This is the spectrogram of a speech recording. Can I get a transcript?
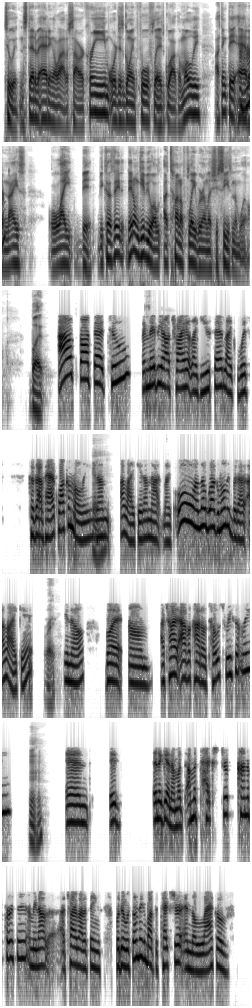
to it. Instead of adding a lot of sour cream or just going full fledged guacamole, I think they add uh-huh. a nice light bit because they they don't give you a, a, ton of flavor unless you season them well. But I thought that too, and maybe I'll try it like you said, like with because I've had guacamole mm-hmm. and I'm I like it. I'm not like oh I love guacamole, but I, I like it. Right. You know, but um, I tried avocado toast recently, mm-hmm. and it. And again, I'm a I'm a texture kind of person. I mean, I I try a lot of things, but there was something about the texture and the lack of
